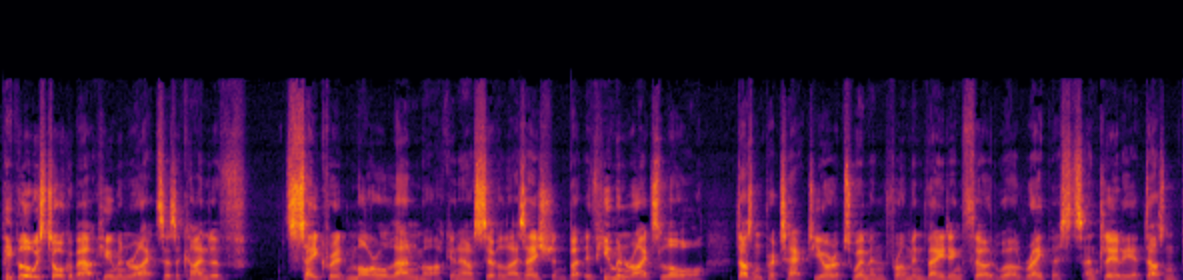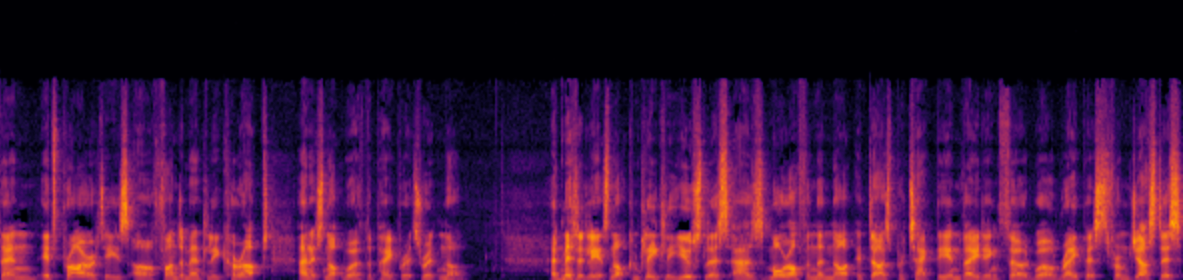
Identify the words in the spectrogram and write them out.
People always talk about human rights as a kind of sacred moral landmark in our civilization, but if human rights law doesn't protect Europe's women from invading third world rapists, and clearly it doesn't, then its priorities are fundamentally corrupt and it's not worth the paper it's written on. Admittedly, it's not completely useless, as more often than not it does protect the invading third world rapists from justice,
